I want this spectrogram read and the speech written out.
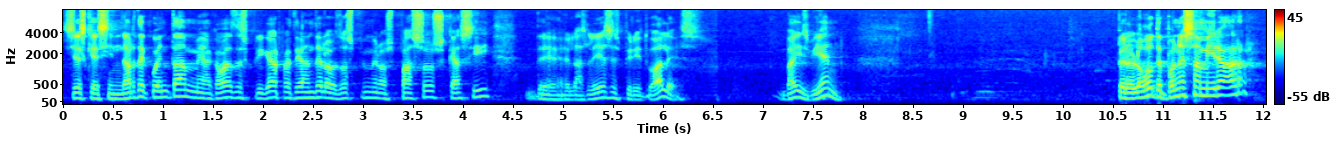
Si es que sin darte cuenta me acabas de explicar prácticamente los dos primeros pasos casi de las leyes espirituales. Vais bien. Pero luego te pones a mirar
